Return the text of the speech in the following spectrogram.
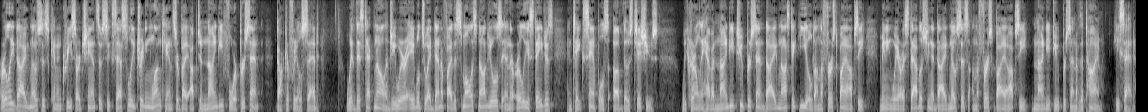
Early diagnosis can increase our chance of successfully treating lung cancer by up to 94%, Dr. Friel said. With this technology, we are able to identify the smallest nodules in their earliest stages and take samples of those tissues. We currently have a 92% diagnostic yield on the first biopsy, meaning we are establishing a diagnosis on the first biopsy 92% of the time, he said.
